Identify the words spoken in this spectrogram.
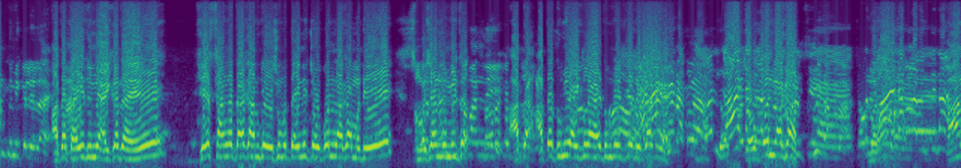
तुम्ही केलेलं आहे. आता ताई तुम्ही ऐकत आहे हेच सांगत आहे की आमच्या यशोमताईने चौपन्न लाखामध्ये? स्मशानभूमीचं आता आता तुम्ही ऐकलं आहे तुमचे जे रेकॉर्डिंग आहे. चौपन्न लाखात. गाळ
